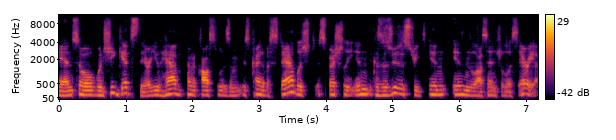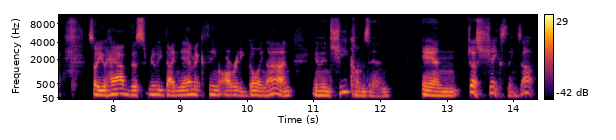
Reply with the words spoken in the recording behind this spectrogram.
And so when she gets there, you have Pentecostalism is kind of established, especially in because Azusa Street's in, in the Los Angeles area. So you have this really dynamic thing already going on. And then she comes in and just shakes things up.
